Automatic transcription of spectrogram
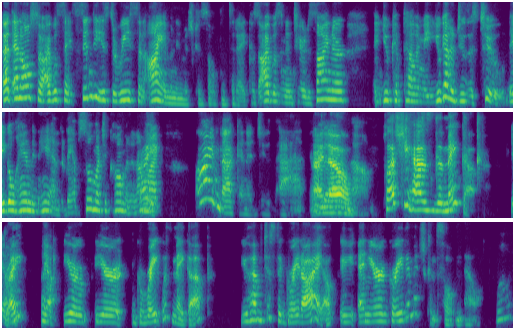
and, and also i will say cyndy is the reason i am an image consultant today because i was an interior designer and you kept telling me you got to do this too they go hand in hand they have so much in common and i'm Right. like i'm not gonna do that I And know. then, um, Plus she has the makeup, yeah right? Like Yeah. you're you're great with makeup. You have just a great eye uh, and you're a great image consultant now. Well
